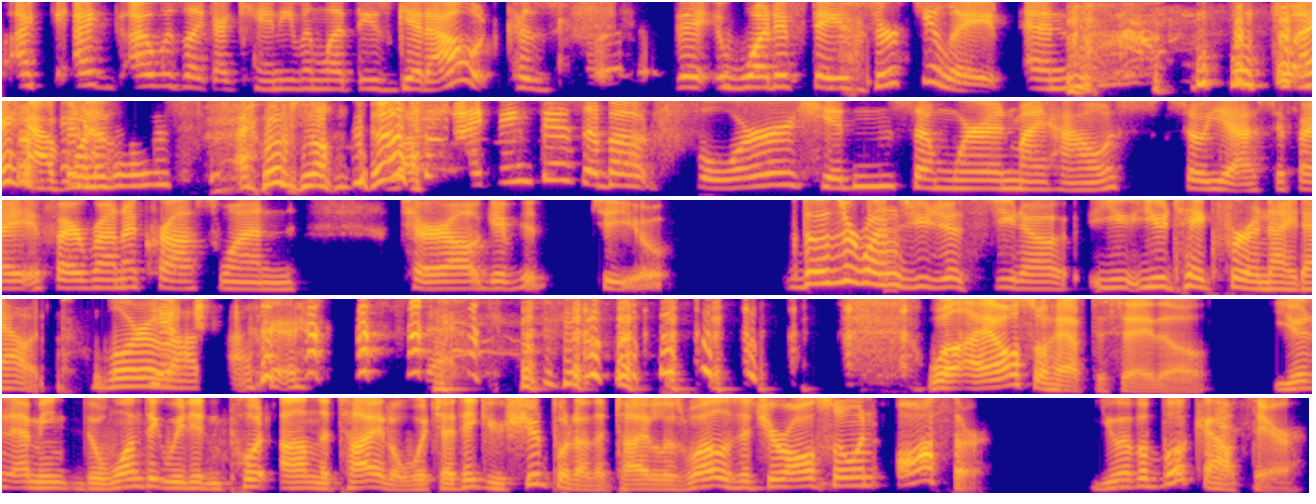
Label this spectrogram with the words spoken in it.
I, I, I was like, I can't even let these get out because what if they circulate? And can I have one of those? I would love to. I think there's about four hidden somewhere in my house. So yes, if I if I run across one, Tara, I'll give it to you. Those are ones you just, you know, you you take for a night out. Laura yeah. well, I also have to say though, you I mean, the one thing we didn't put on the title, which I think you should put on the title as well, is that you're also an author. You have a book out there.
